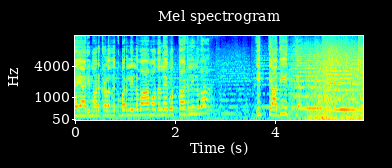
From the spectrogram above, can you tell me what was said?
ತಯಾರಿ ಮಾಡ್ಕೊಳ್ಳೋದಕ್ಕೆ ಬರಲಿಲ್ವಾ ಮೊದಲೇ ಗೊತ್ತಾಗಲಿಲ್ವಾ? ಇತ್ಯಾದಿ ಇತ್ಯಾದಿ.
